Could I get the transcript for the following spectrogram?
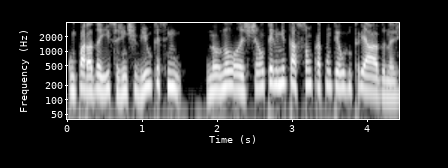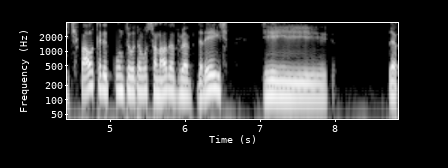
comparado a isso, a gente viu que, assim, não, não, a gente não tem limitação para conteúdo criado, né? A gente fala aquele conteúdo emocional da Web3, de. É,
